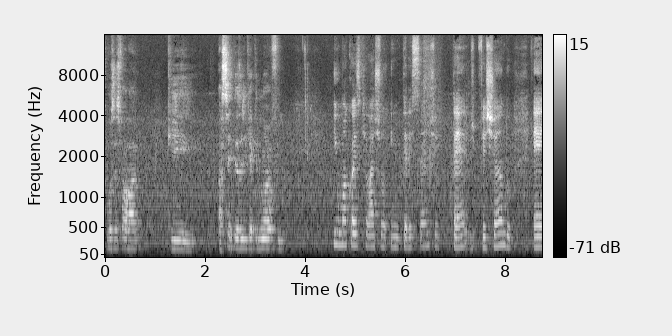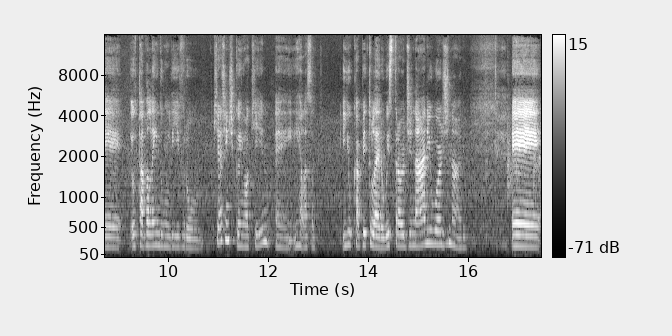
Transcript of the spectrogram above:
que vocês falaram, que a certeza de que aquilo não é o fim. E uma coisa que eu acho interessante, até fechando, é, eu estava lendo um livro que a gente ganhou aqui é, em relação. E o capítulo era o extraordinário e o ordinário. É,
